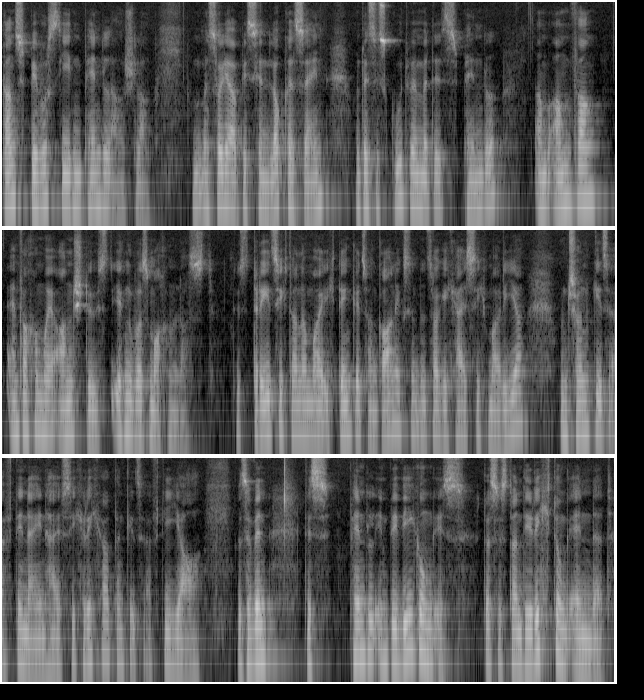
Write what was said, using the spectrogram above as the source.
ganz bewusst jeden Pendelausschlag. Und man soll ja ein bisschen locker sein und es ist gut, wenn man das Pendel am Anfang einfach einmal anstößt, irgendwas machen lässt. Das dreht sich dann einmal, ich denke jetzt an gar nichts und dann sage ich, heiße ich Maria und schon geht es auf die Nein, heiße ich Richard, dann geht es auf die Ja. Also wenn das Pendel in Bewegung ist, dass es dann die Richtung ändert,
